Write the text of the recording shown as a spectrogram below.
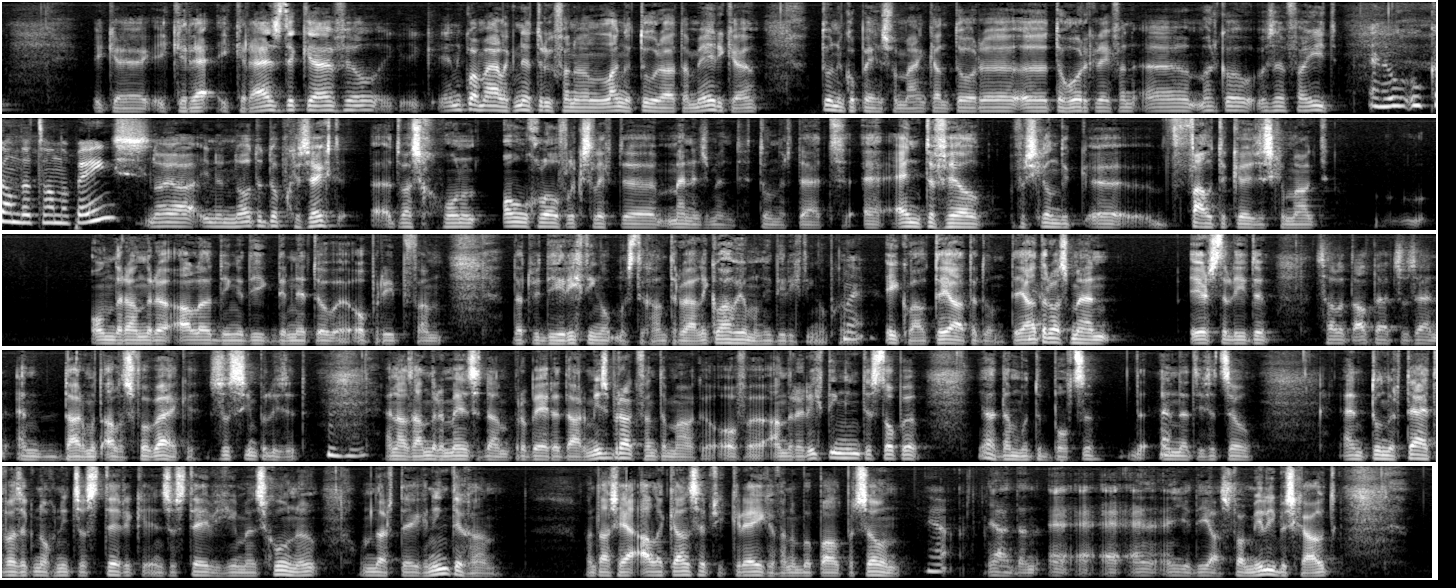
Ik, uh, ik, re ik reisde kei veel. Ik, ik, en ik kwam eigenlijk net terug van een lange tour uit Amerika. Toen ik opeens van mijn kantoor uh, te horen kreeg van... Marco, we zijn failliet. En hoe, hoe kan dat dan opeens? Nou ja, in een notendop gezegd... Het was gewoon een ongelooflijk slechte management toen der tijd. en te veel verschillende foute keuzes gemaakt onder andere alle dingen die ik er net opriep, van dat we die richting op moesten gaan, terwijl ik wou helemaal niet die richting op gaan. Ik wou theater doen. Theater was mijn eerste liefde, zal het altijd zo zijn, en daar moet alles voor wijken. Zo simpel is het. Mhm. En als andere mensen dan proberen daar misbruik van te maken, of uh, andere richting in te stoppen, ja, dan moet het botsen. En dat is het zo. En toen er tijd was ik nog niet zo sterk en zo stevig in mijn schoenen om daar tegenin te gaan. Want als jij alle kans hebt gekregen van een bepaald persoon, ja. Ja, dan, en, en, en je die als familie beschouwt,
